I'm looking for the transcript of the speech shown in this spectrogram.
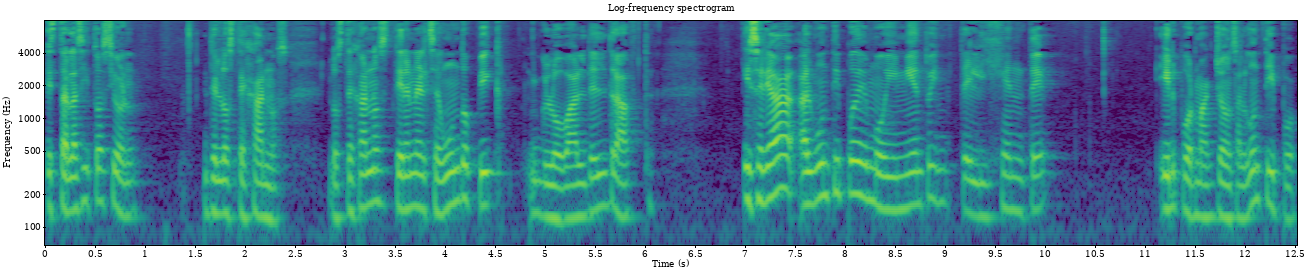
está la situación de los Tejanos. Los Tejanos tienen el segundo pick global del draft y sería algún tipo de movimiento inteligente ir por Mac Jones, algún tipo.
